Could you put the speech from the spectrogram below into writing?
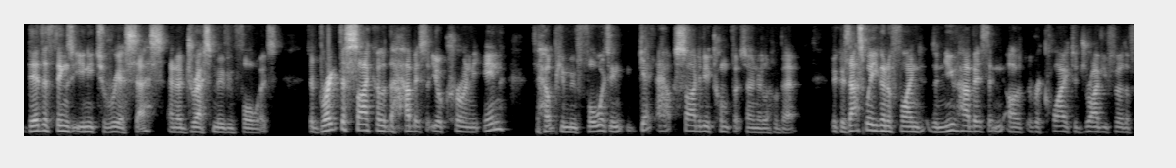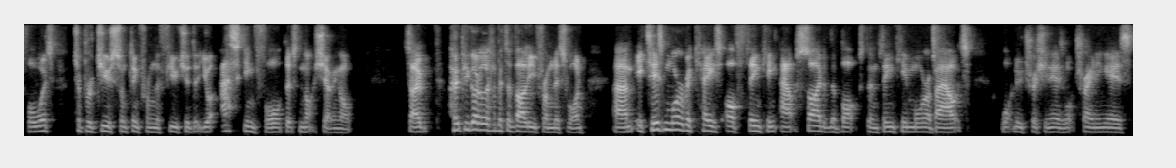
they're the things that you need to reassess and address moving forwards. So, break the cycle of the habits that you're currently in to help you move forward and get outside of your comfort zone a little bit because that's where you're going to find the new habits that are required to drive you further forwards to produce something from the future that you're asking for that's not showing up. So, hope you got a little bit of value from this one. Um, it is more of a case of thinking outside of the box than thinking more about what nutrition is, what training is,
